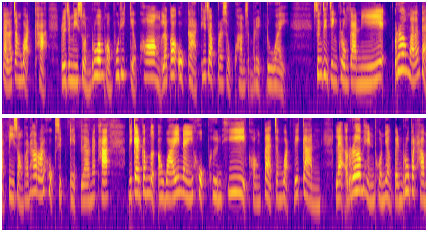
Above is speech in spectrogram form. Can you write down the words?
แต่ละจังหวัดค่ะ โดยจะมีส่วนร่วมของผู้ที่เกี่ยวข้อง แล้วก็โอกาสที่จะประสบความสำเร็จด้วย ซึ่งจริง ๆ โครงการนี้เริ่มมาตั้งแต่ปี 2561 แล้วนะคะ มีการกำหนดเอาไว้ใน 6 พื้นที่ของ 8 จังหวัดด้วยกัน และเริ่มเห็นผลอย่างเป็นรูปธรรม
